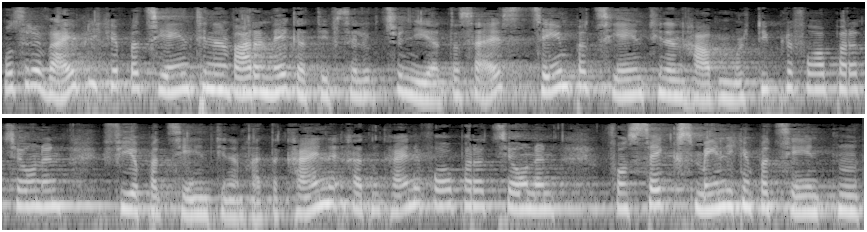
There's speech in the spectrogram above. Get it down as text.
Unsere weibliche Patientinnen waren negativ selektioniert. Das heißt, zehn Patientinnen haben multiple Voroperationen, vier Patientinnen hatten keine, hatten keine Voroperationen. Von sechs männlichen Patienten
